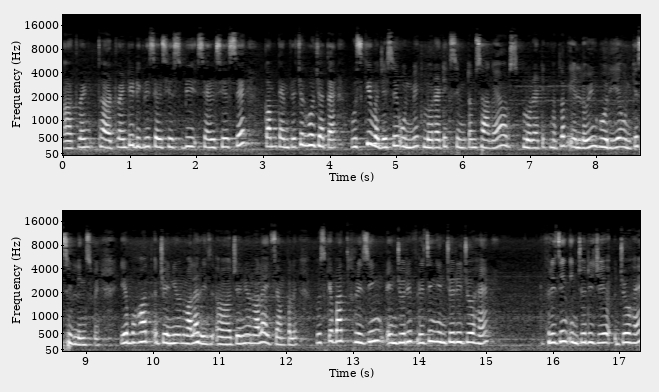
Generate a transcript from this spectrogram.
ट्वेंटी डिग्री सेल्सियस भी सेल्सियस से कम टेम्परेचर हो जाता है। उसकी वजह से उनमें क्लोरेटिक सिम्टम्स आ गया और क्लोरेटिक मतलब येलोइंग हो रही है उनके सिलिंग्स में। ये बहुत जेन्यून वाला जेन्यून वाला एग्ज़ाम्पल है। उसके बाद फ्रीजिंग इंजुरी फ्रीजिंग इंजुरी जो है फ्रीजिंग इंजुरी जो है,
